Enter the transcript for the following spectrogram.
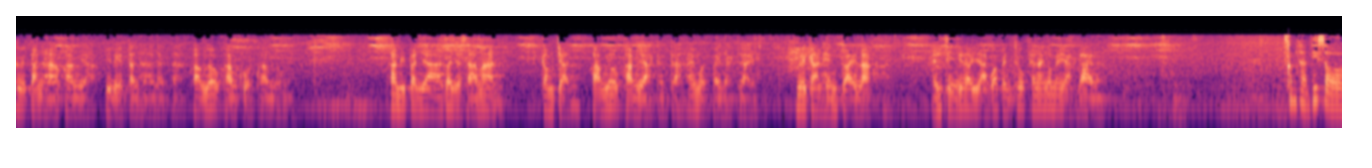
คือตัณหาความอยากกิเลสตัณหาต่างๆ ความโลภความโกรธความหลง ถ้ามีปัญญาก็จะสามารถกำจัดความโลภความอยากต่างๆ ให้หมดไปจากใจ ด้วยการเห็นไตรลักษณ์เห็นสิ่งที่เราอยากว่าเป็นทุกข์ท่านั้นก็ไม่อยากได้แล้วคำถามที่สอง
